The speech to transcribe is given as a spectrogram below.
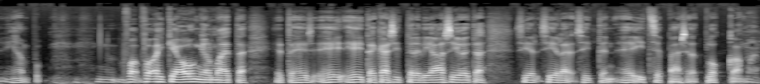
ihan vaikea ongelma, että, että he, he, heitä käsitteleviä asioita siellä, siellä sitten he itse pääsevät blokkaamaan.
